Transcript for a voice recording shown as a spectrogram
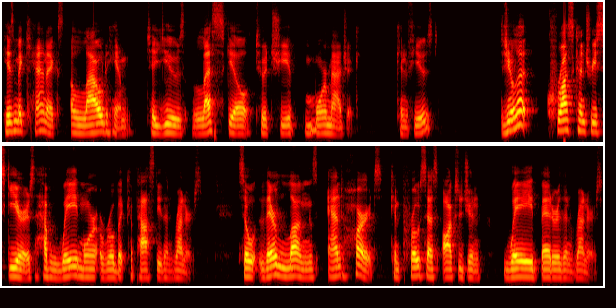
His mechanics allowed him to use less skill to achieve more magic. Confused? Did you know that cross country skiers have way more aerobic capacity than runners? So their lungs and hearts can process oxygen way better than runners.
